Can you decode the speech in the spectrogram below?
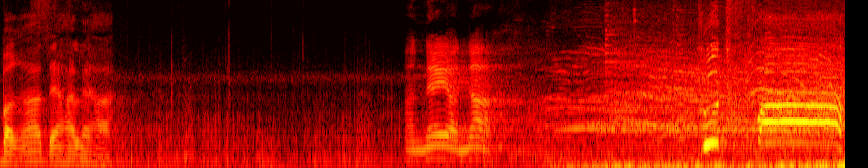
ברא דהלאה. ענה ענה. גוטפה!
